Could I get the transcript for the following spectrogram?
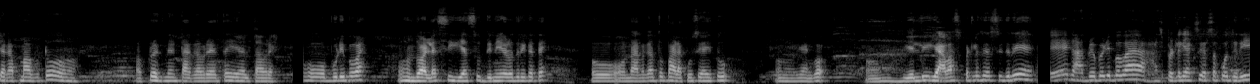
ಚೆಕಪ್ ಮಾಡಿಬಿಟ್ಟು ಪ್ರೆಗ್ನೆಂಟ್ ಆಗವ್ರೆ ಅಂತ ಹೇಳ್ತಾವ್ರೆ. ಓ, ಬುಡಿ ಬಾಬಾ, ಒಂದು ಒಳ್ಳೆ ಎಸ್ ಸುದ್ದಿನೇ ಹೇಳೋದ್ರಿ ಕತೆ. ಓ, ನನಗಂತೂ ಭಾಳ ಖುಷಿ ಆಯಿತು. ಹೆಂಗೋ ಎಲ್ಲಿ ಯಾವ ಹಾಸ್ಪಿಟ್ಲಿಗೆ ಸೇರಿಸಿದ್ರಿ? ಏ, ಗಾಬರಿ ಬೇಡಿ ಬಾಬಾ, ಹಾಸ್ಪಿಟ್ಲಿಗೆ ಯಾಕೆ ಸೇರ್ಸಕ್ಕೆ ಹೋದಿರಿ?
